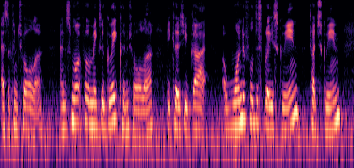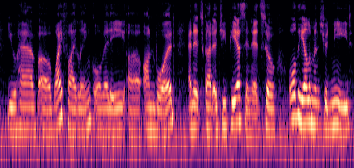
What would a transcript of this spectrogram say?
as a controller. And the smartphone makes a great controller because you've got a wonderful display screen, touch screen. You have a Wi-Fi link already uh, on board, and it's got a GPS in it. So all the elements you'd need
